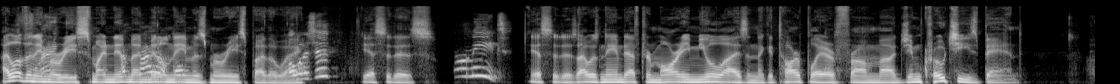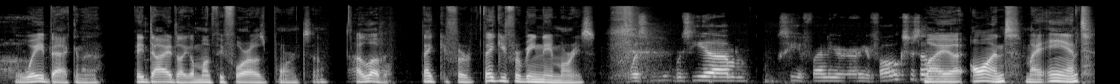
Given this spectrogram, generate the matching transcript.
I love the name Maurice. My, my middle name is Maurice, by the way. Oh, is it? Yes, it is. Oh, neat. Yes, it is. I was named after Maury Muehleisen, the guitar player from uh, Jim Croce's band, way back in the. They died like a month before I was born, so I love it. Thank you for thank you for being named Maurice. Was he, was he um was he a friend of your, your folks or something? My uh, aunt, my aunt,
